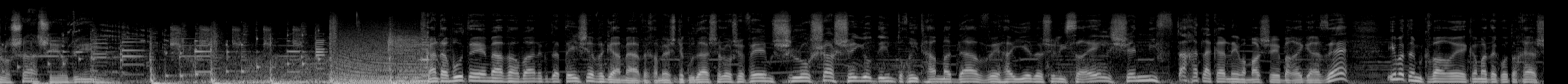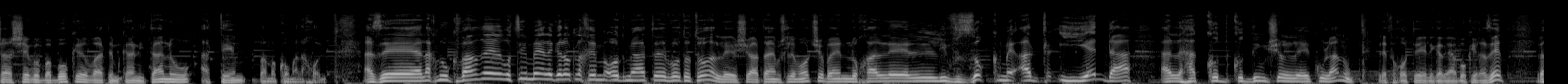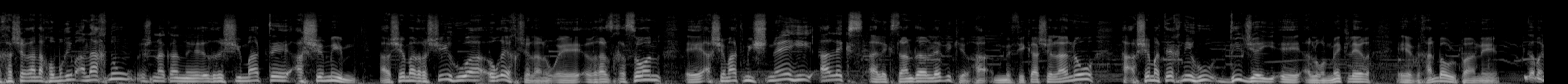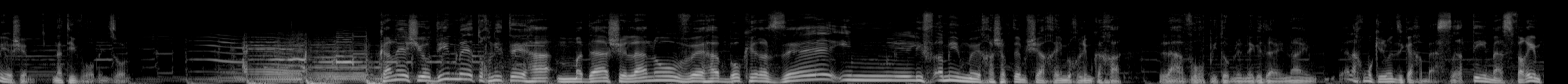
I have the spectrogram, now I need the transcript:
שלושה שיודעים. כאן תרבות 104.9 וגם 105.3 FM, שלושה שיודעים תוכנית המדע והידע של ישראל, שנפתחת לה כאן ממש ברגע הזה. אם אתם כבר כמה דקות אחרי השעה 7 בבוקר ואתם כאן איתנו, אתם במקום הנכון. אז אנחנו כבר רוצים לגלות לכם עוד מעט ואו-טו-טו על שעתיים שלמות, שבהן נוכל לבזוק מעט ידע על הקודקודים של כולנו, לפחות לגבי הבוקר הזה. וכאשר אנחנו אומרים אנחנו, ישנה כאן רשימת אשמים. השם הראשי הוא העורך שלנו, רז חסון. אשמת משנה היא אלכס אלכסנדר לויקר, המפיקה שלנו. השם הטכני הוא די.ג'יי אלון מקלר, וכאן באולפן גם אני השם, נתיב רובינזון. כאן שיודעים תוכנית המדע שלנו, והבוקר הזה, אם לפעמים חשבתם שהחיים יכולים ככה לעבור פתאום לנגד העיניים, אנחנו מכירים את זה ככה מהסרטים, מהספרים,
